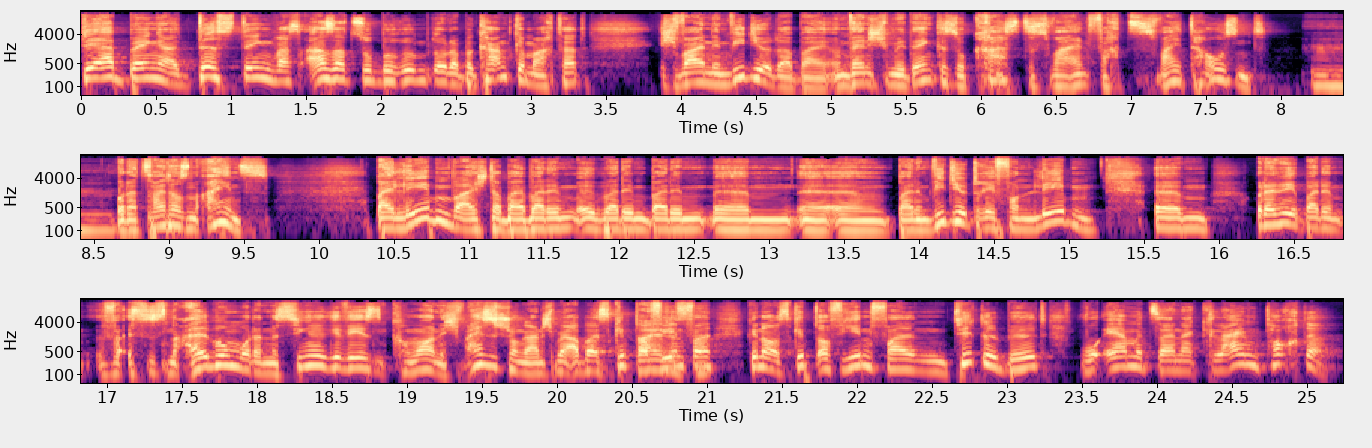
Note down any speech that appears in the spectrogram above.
der Banger, das Ding, was Azad so berühmt oder bekannt gemacht hat. Ich war in dem Video dabei und wenn ich mir denke, so krass, das war einfach 2000 mhm. oder 2001. Bei Leben war ich dabei, bei dem, äh, bei dem, bei dem, ähm, äh, äh, bei dem Videodreh von Leben. Ähm, oder nee, bei dem, ist es ein Album oder eine Single gewesen? Come on, ich weiß es schon gar nicht mehr. Aber es gibt Beides, auf jeden Fall, genau, es gibt auf jeden Fall ein Titelbild, wo er mit seiner kleinen Tochter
